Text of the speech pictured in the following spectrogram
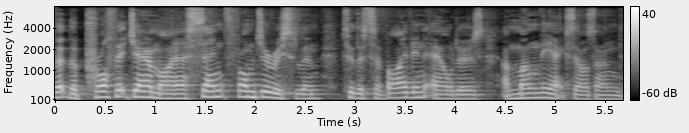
That the prophet Jeremiah sent from Jerusalem to the surviving elders among the exiles and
